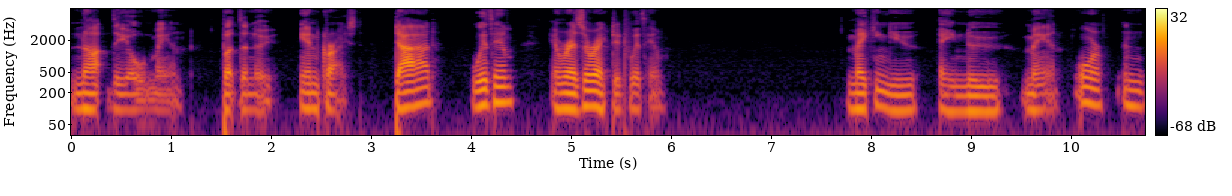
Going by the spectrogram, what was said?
not the old man, but the new in Christ. Died with him and resurrected with him, making you a new man, or in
